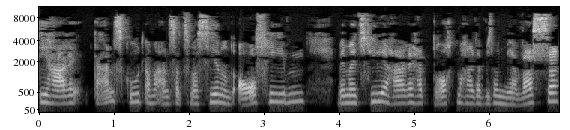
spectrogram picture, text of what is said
die Haare ganz gut am Ansatz massieren und aufheben. Wenn man jetzt viele Haare hat, braucht man halt ein bisschen mehr Wasser.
